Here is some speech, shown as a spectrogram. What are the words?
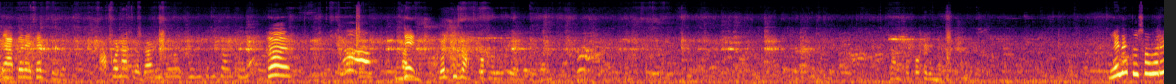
ते आपण याच्यात ठेवू. आपण आपल्या गाडीजवळ ठेवली तरी चालते ना? हा. दे. बरं तुझा कपडे शांत पकडे नको. ये ना तू समोर ये.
